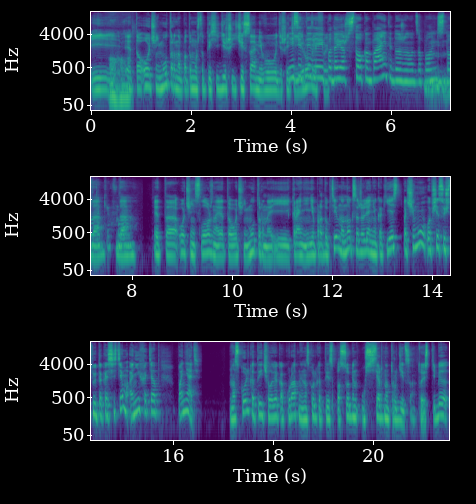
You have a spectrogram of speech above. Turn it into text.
И Ого. это очень муторно, потому что ты сидишь и часами выводишь Если эти иероглифы. Если ты подаешь 100 компаний, ты должен вот заполнить 100 да, таких форм. Да. Это очень сложно, это очень муторно и крайне непродуктивно, но, к сожалению, как есть. Почему вообще существует такая система? Они хотят понять, насколько ты человек аккуратный, насколько ты способен усердно трудиться. То есть тебе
